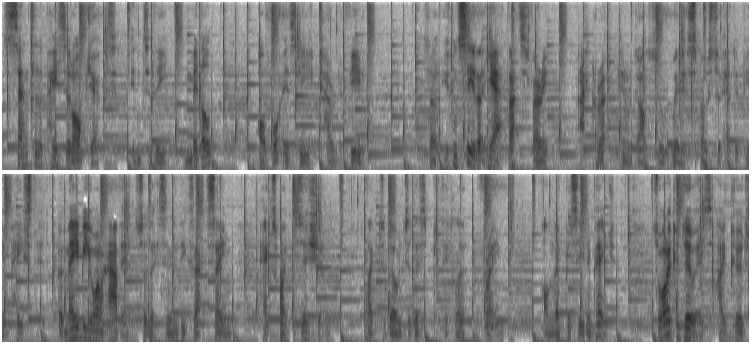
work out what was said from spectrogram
center the pasted object into the middle of what is the current view. So you can see that, yeah, that's very accurate in regards to where it's supposed to end up being pasted. But maybe you want to have it so that it's in the exact same XY position, like to go into this particular frame on the preceding page. So what I could do is I could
